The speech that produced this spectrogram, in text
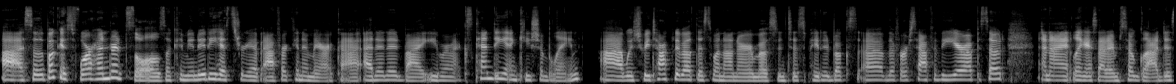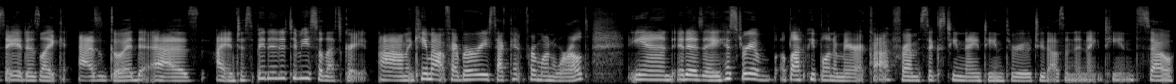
Uh, so the book is 400 Souls A Community History of African America, edited by Ibram X. Kendi and Keisha Blain, uh, which we talked about this one on our most anticipated books of the first half of the year episode. And I, like I said, I'm so glad to say it is like as good as I anticipated it to be. So that's great. Um, it came out February 2nd from One World, and it is a history of Black people in America from 1619 through 2019. So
